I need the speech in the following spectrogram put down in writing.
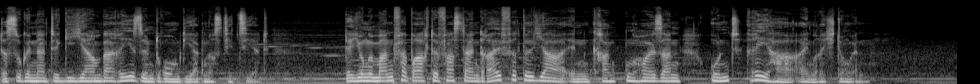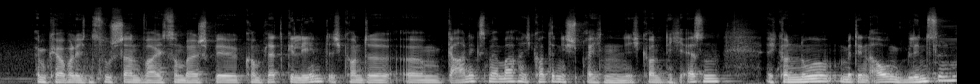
das sogenannte Guillain-Barré-Syndrom, diagnostiziert. Der junge Mann verbrachte fast ein Dreivierteljahr in Krankenhäusern und Reha-Einrichtungen. Im körperlichen Zustand war ich zum Beispiel komplett gelähmt. Ich konnte ähm, gar nichts mehr machen. Ich konnte nicht sprechen, ich konnte nicht essen. Ich konnte nur mit den Augen blinzeln.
